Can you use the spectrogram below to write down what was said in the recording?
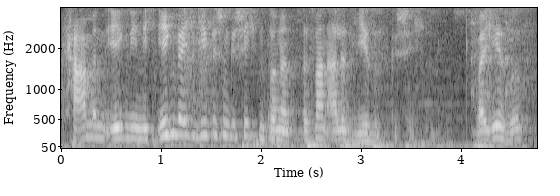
kamen irgendwie nicht irgendwelche biblischen Geschichten, sondern es waren alles Jesus-Geschichten. Weil Jesus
